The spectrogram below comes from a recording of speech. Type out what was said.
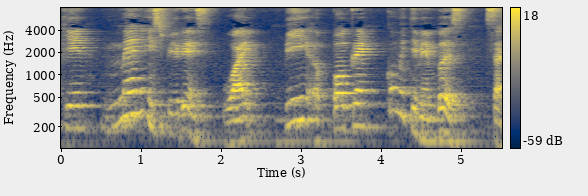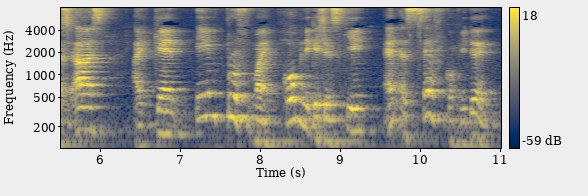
gained many experience while being a program committee members such as I can improve my communication skill and a self-confidence.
